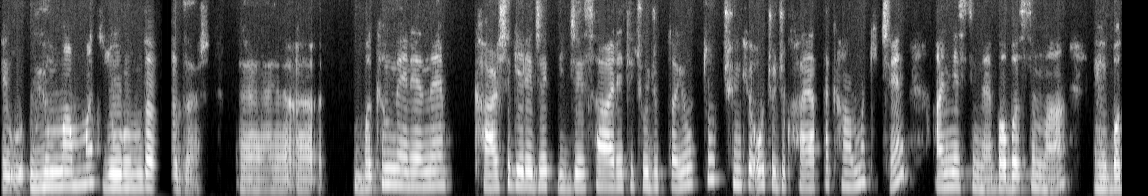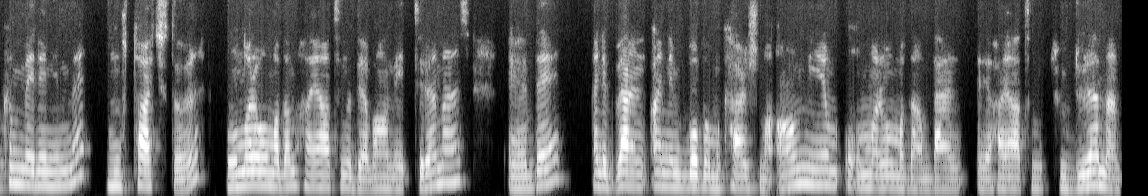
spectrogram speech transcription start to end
e, uyumlanmak zorundadır. E, bakım verene karşı gelecek bir cesareti çocukta yoktur. Çünkü o çocuk hayatta kalmak için annesine, babasına, e, bakım verenine muhtaçtır. Onlar olmadan hayatını devam ettiremez e, ve hani ben annemi babamı karşıma almayayım, onlar olmadan ben e, hayatımı sürdüremem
